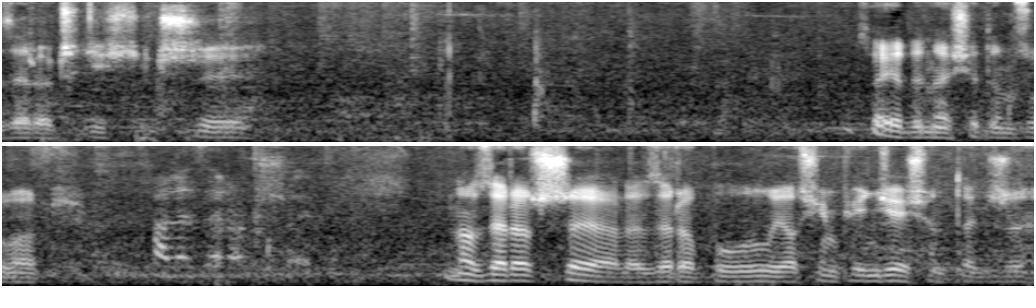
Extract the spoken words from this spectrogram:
0,33 to jedyne 7 zł. Ale 0,3. No 0,3, ale 0,5 i 8,50, także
